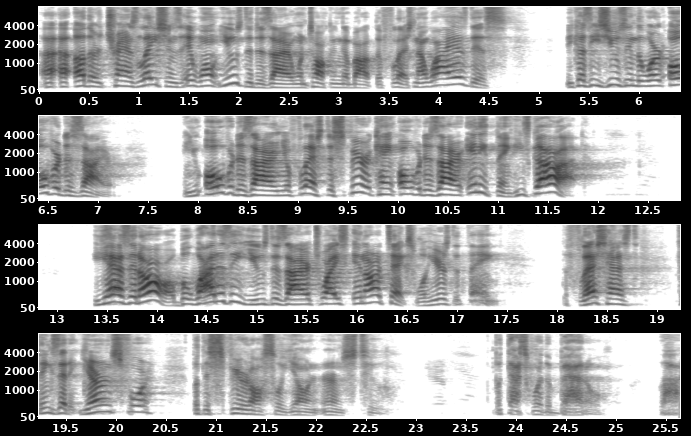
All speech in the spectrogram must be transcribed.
uh, uh, other translations, it won't use the desire when talking about the flesh. Now, why is this? Because he's using the word over desire. And you over desire in your flesh. The spirit can't over desire anything, he's God. He has it all. But why does he use desire twice in our text? Well, here's the thing the flesh has things that it yearns for, but the spirit also yearns too. But that's where the battle lies.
